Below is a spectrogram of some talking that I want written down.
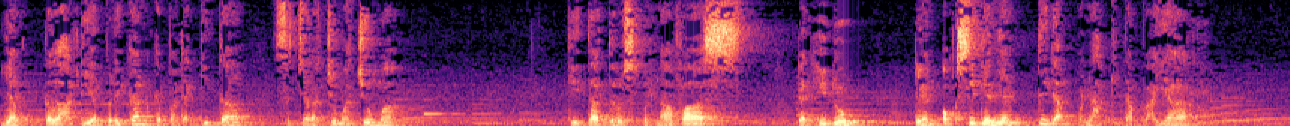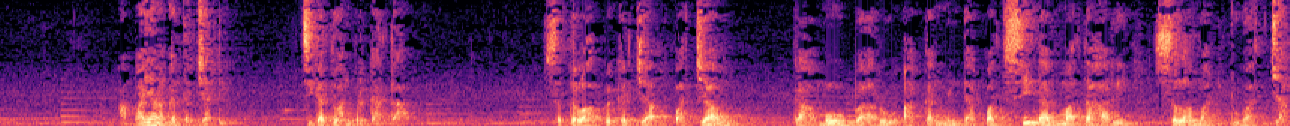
yang telah Dia berikan kepada kita." Secara cuma-cuma. Kita terus bernafas dan hidup dengan oksigen yang tidak pernah kita bayar. Apa yang akan terjadi jika Tuhan berkata, setelah bekerja empat jam, kamu baru akan mendapat sinar matahari selama dua jam.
